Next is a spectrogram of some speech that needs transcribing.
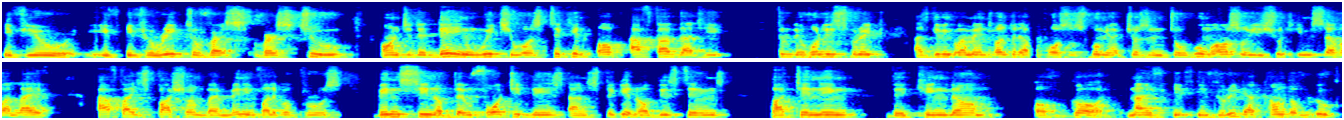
if you if, if you read to verse verse two, until the day in which he was taken up, after that he through the Holy Spirit has given commandment unto the apostles whom he had chosen, to whom also he showed himself alive after his passion by many infallible proofs, being seen of them 40 days, and speaking of these things pertaining the kingdom of God. Now, if, if, if you read the account of Luke,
